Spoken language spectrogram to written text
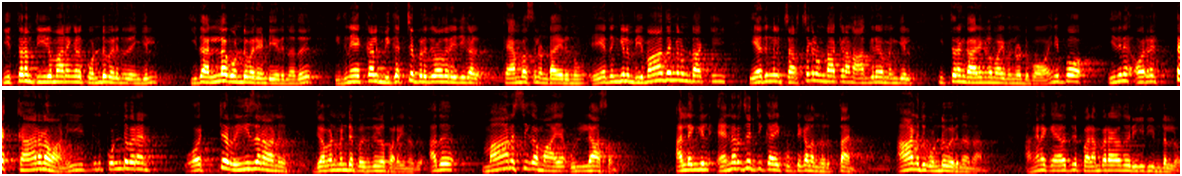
ഇത്തരം തീരുമാനങ്ങൾ കൊണ്ടുവരുന്നതെങ്കിൽ ഇതല്ല കൊണ്ടുവരേണ്ടിയിരുന്നത്. ഇതിനേക്കാൾ മികച്ച പ്രതിരോധ രീതികൾ ക്യാമ്പസിലുണ്ടായിരുന്നു ഏതെങ്കിലും വിവാദങ്ങൾ ഉണ്ടാക്കി ഏതെങ്കിലും ചർച്ചകൾ ഉണ്ടാക്കാനാണ് ആഗ്രഹമെങ്കിൽ ഇത്തരം കാര്യങ്ങളുമായി മുന്നോട്ട് പോകാം. ഇനിയിപ്പോൾ ഇതിന് ഒരൊറ്റ കാരണമാണ്. ഈ ഇത് കൊണ്ടുവരാൻ ഒറ്റ റീസണാണ് ഗവൺമെന്റ് പ്രതിനിധികൾ പറയുന്നത്. അത് മാനസികമായ ഉല്ലാസം. അല്ലെങ്കിൽ എനർജറ്റിക്കായി കുട്ടികളെ നിർത്താൻ ആണിത് കൊണ്ടുവരുന്നതെന്നാണ് അങ്ങനെ കേരളത്തിൽ പരമ്പരാഗത രീതി ഉണ്ടല്ലോ.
